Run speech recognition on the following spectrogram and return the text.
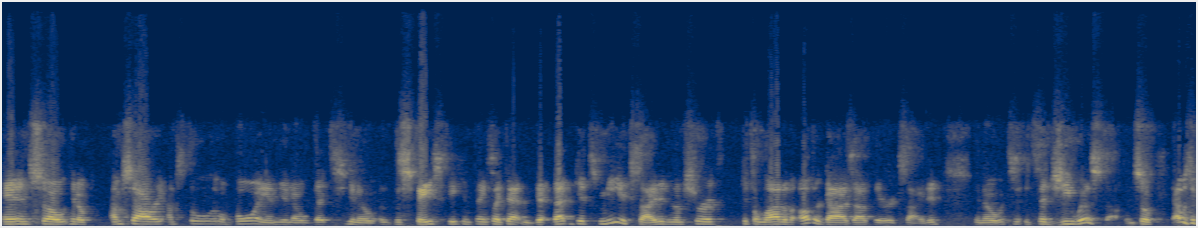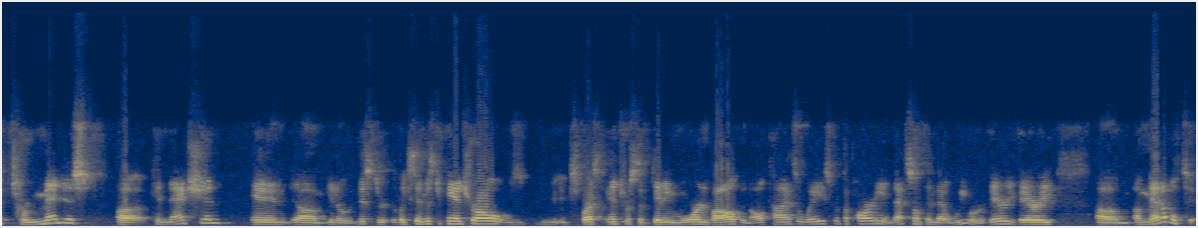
And so, you know, I'm sorry, I'm still a little boy, and you know, that's you know, the space geek and things like that, and get, that gets me excited, and I'm sure it gets a lot of the other guys out there excited. You know, it's it's that gee whiz stuff, and so that was a tremendous uh, connection. And um, you know, Mr. Like I said, Mr. Cantrell was, expressed interest of getting more involved in all kinds of ways with the party, and that's something that we were very, very um, amenable to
